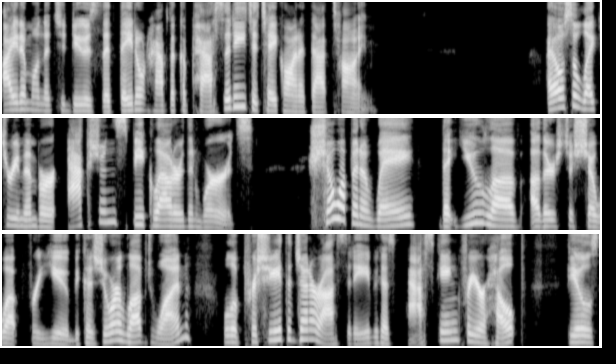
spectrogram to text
item on the to dos that they don't have the capacity to take on at that time. I also like to remember actions speak louder than words. Show up in a way that you love others to show up for you because your loved one will appreciate the generosity because asking for your help feels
